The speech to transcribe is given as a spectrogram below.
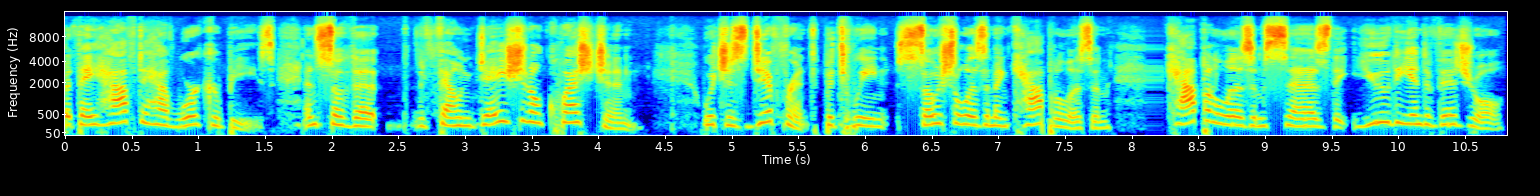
But they have to have worker bees. And so the, foundational question, which is different between socialism and capitalism, capitalism says that you, the individual,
